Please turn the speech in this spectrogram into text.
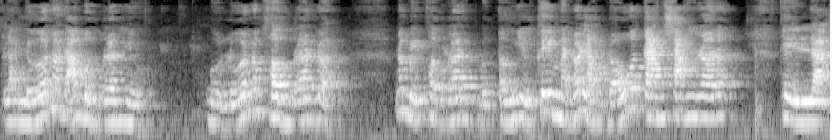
là lửa nó đã bừng lên nhiều. Bừa lửa nó phừng lên rồi. Nó bị phừng lên. Tự vì khi mà nó làm đổ cái can xăng ra đó, thì là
